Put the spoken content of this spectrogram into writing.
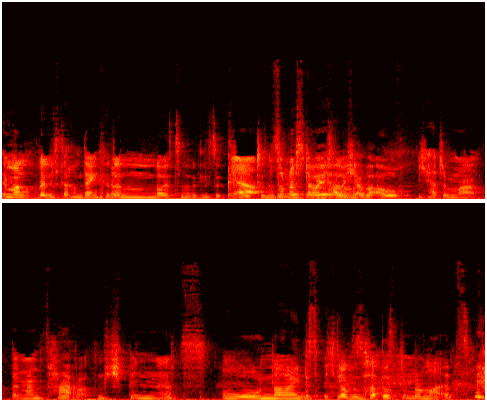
immer wenn ich daran denke, dann läuft es mir wirklich so kalt. ja, den so eine Story habe ich aber auch. Ich hatte mal bei meinem Fahrrad ein Spinnennetz. Oh nein, das, ich glaube, das hattest du mir mal erzählt.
